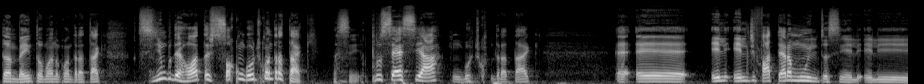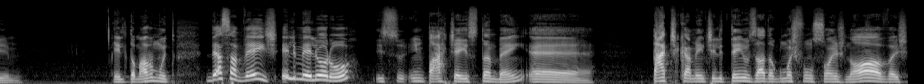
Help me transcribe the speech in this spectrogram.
também tomando contra-ataque. Cinco derrotas só com gol de contra-ataque. Assim, pro CSA, com gol de contra-ataque. É, é, ele, ele de fato era muito, assim, ele, ele, ele tomava muito. Dessa vez, ele melhorou, isso em parte é isso também. É, taticamente ele tem usado algumas funções novas,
